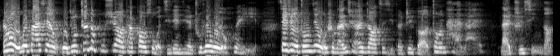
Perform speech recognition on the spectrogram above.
然后我会发现，我就真的不需要他告诉我几点几点，除非我有会议，在这个中间我是完全按照自己的这个状态来来执行的。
